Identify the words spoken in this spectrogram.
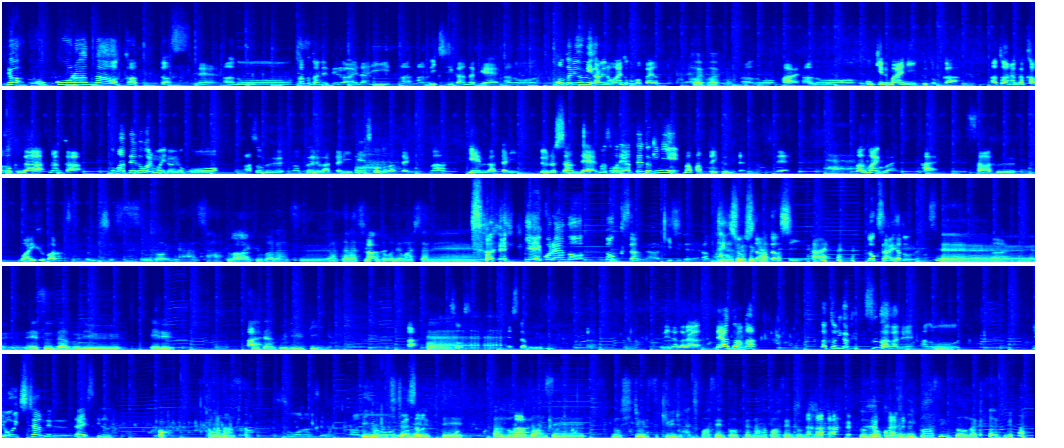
いや、怒らなかったっすね。あのー家族が寝てる間に、ああの、1時間だけ、あのー本当に海が目の前のとこばっかりだったんで、はいはいはい。あのーはい、あのー起きる前に行くとか、あとはなんか家族が、なんか、泊まってるところにもいろいろこう、遊ぶ、まあ、プールがあったり、テニスコートがあったり、まあ、ゲームがあったり、いろいろしたんで、まあ、そこでやってる時に、まあ、パッと行くみたいな感じで、へまあ、うまい具合に、はい。サーフ、ワイフバランスも取りす。すごいな。サーフワイフバランス新しい言葉出ましたね。い。やいや、これあの、ノックさんが記事であの検証した新しい。はい。ノックさんありがとうございます。えー SWL はい。SWB あかへー。そうです。SWB 取りながら。で、あとはまあ、まあ、とにかく妻がね、あの、陽一チャンネル大好きなの。そうなんですかそうなんですよ。陽一チャンネルってあの、はい男性の視聴率98%とか7%の残りの2%の中が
